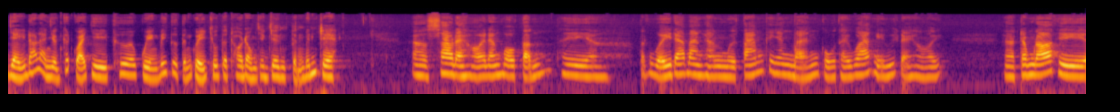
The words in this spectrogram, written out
Vậy đó là những kết quả gì thưa quyền bí thư tỉnh ủy, chủ tịch hội đồng nhân dân tỉnh Bến Tre? À, sau đại hội đảng bộ tỉnh thì à, tỉnh ủy đã ban hành 18 cái văn bản cụ thể hóa nghị quyết đại hội. À, trong đó thì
